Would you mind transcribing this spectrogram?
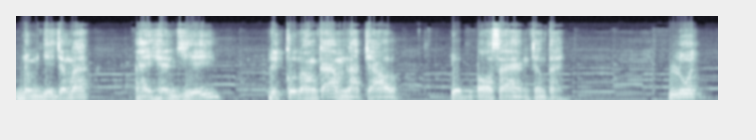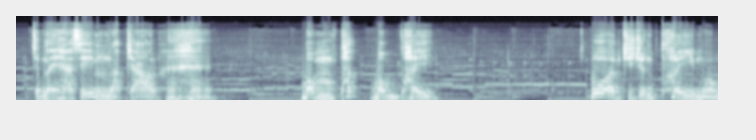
ខ្ញុំនិយាយចឹងណាហើយហេននិយាយដូចគុណអង្គការមិនឡាប់ចោលយកកសាងចឹងតែលួចចំណៃហាស៊ីមិនឡាប់ចោលបំផិតបំភ័យពួកអភិជនភ័យហ្មង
